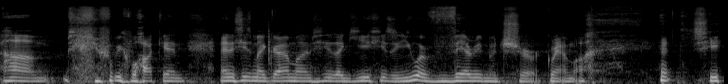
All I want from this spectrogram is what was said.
um, we walk in and he sees my grandma and she's like, he's like, you are very mature, grandma. she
